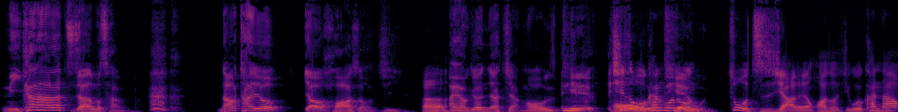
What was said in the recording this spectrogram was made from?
你看他的指甲那么长，然后他又要划手机。嗯，还要跟人家讲哦，贴。其实我看过那种做指甲的人划手机，我看他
